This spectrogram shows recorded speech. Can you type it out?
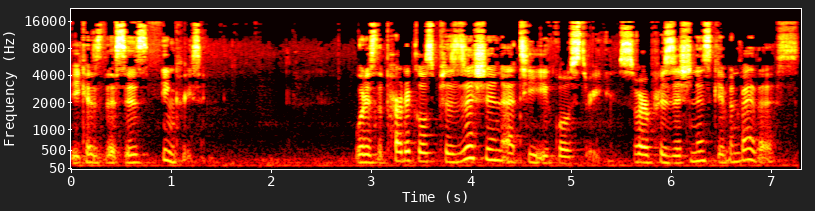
because this is increasing. What is the particle's position at t equals 3? So our position is given by this.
